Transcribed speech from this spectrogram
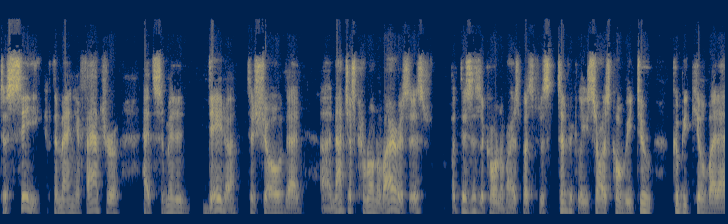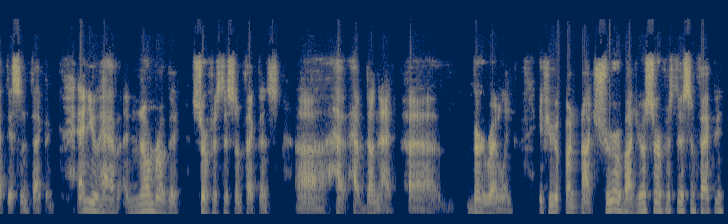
to see if the manufacturer had submitted data to show that uh, not just coronaviruses, but this is a coronavirus, but specifically SARS CoV 2 could be killed by that disinfectant. And you have a number of the surface disinfectants uh, have, have done that uh, very readily. If you're not sure about your surface disinfectant,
